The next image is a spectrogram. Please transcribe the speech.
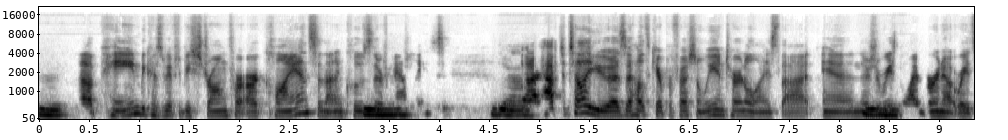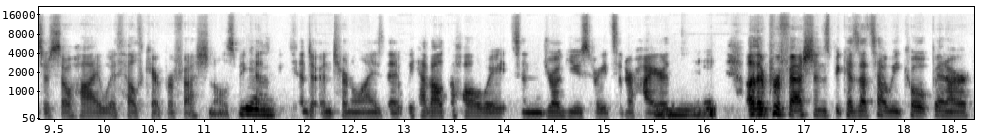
mm. uh, pain because we have to be strong for our clients, and that includes mm. their families. Yeah. But I have to tell you, as a healthcare professional, we internalize that. And there's mm. a reason why burnout rates are so high with healthcare professionals because yeah. we tend to internalize that we have alcohol rates and drug use rates that are higher than other professions because that's how we cope in our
